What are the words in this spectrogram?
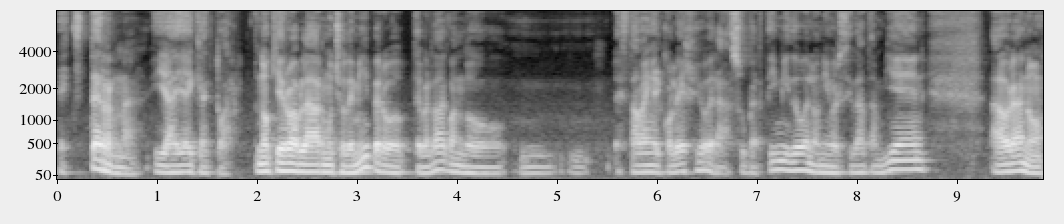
externa, y ahí hay que actuar. No quiero hablar mucho de mí, pero de verdad, cuando mm, estaba en el colegio era súper tímido, en la universidad también. Ahora no,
